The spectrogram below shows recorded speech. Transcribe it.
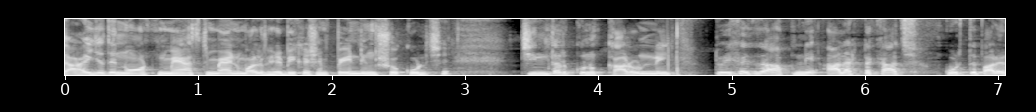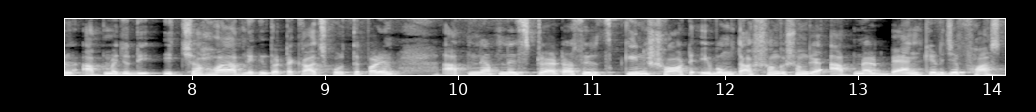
তাই যাতে not matched manual verification pending show করছে, চিন্তার কোনো কারণ নেই। তো এক্ষেত্রে আপনি আর একটা কাজ করতে পারেন। আপনার যদি ইচ্ছা হয়, আপনি কিন্তু একটা কাজ করতে পারেন। আপনি আপনার স্ট্যাটাসের স্ক্রিনশট এবং তার সঙ্গে সঙ্গে আপনার ব্যাংকের যে ফার্স্ট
